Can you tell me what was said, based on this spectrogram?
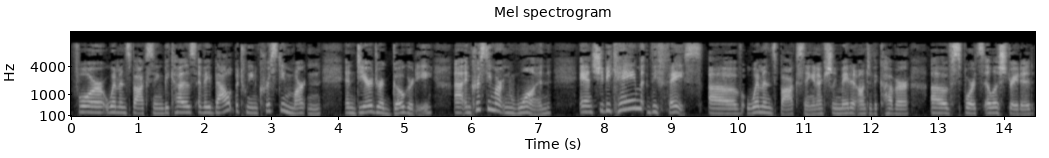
for women's boxing because of a bout between Christy Martin and Deirdre Gogarty. Uh, and Christy Martin won and she became the face of women's boxing and actually made it onto the cover of Sports Illustrated,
